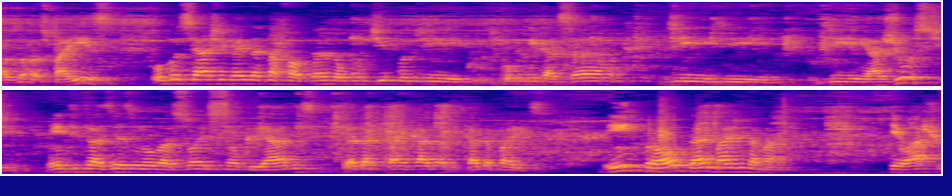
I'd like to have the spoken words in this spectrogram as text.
aos, aos países? Ou você acha que ainda está faltando algum tipo de, de comunicação, de, de, de, ajuste entre trazer as inovações que são criadas para adaptar em cada, em cada país, em prol da imagem da marca? Eu acho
